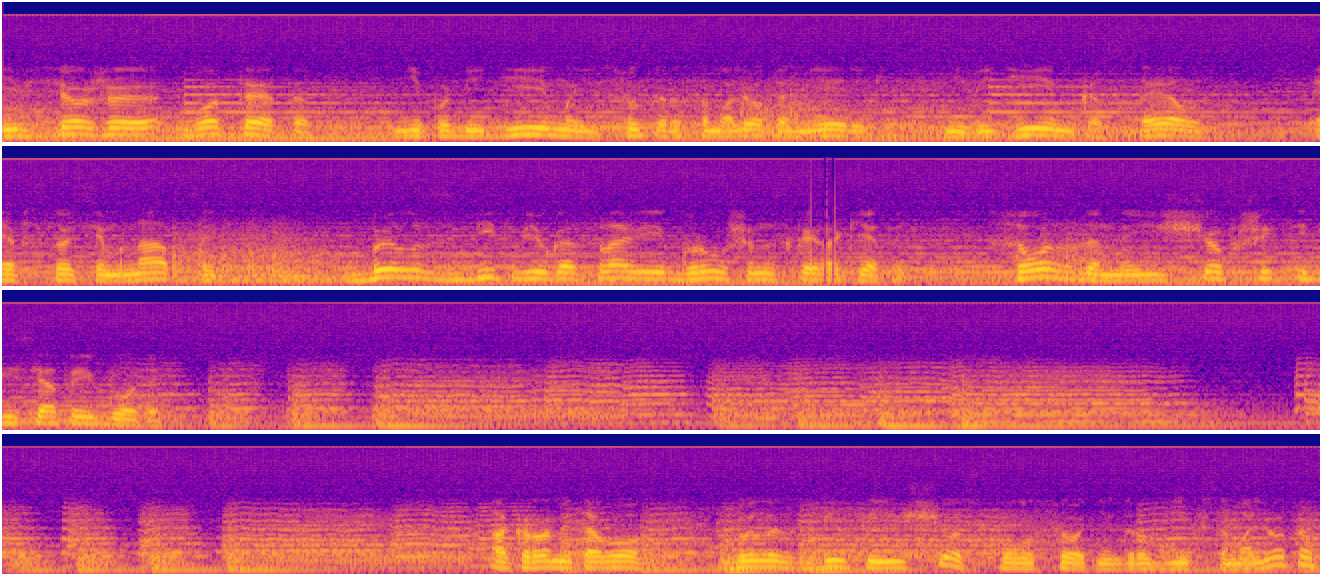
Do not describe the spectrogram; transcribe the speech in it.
И все же вот этот непобедимый суперсамолет Америки, невидимка, стелс, F-117 был сбит в Югославии Грушинской ракетой, созданной еще в 60-е годы. А кроме того, было сбито еще с полсотни других самолетов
